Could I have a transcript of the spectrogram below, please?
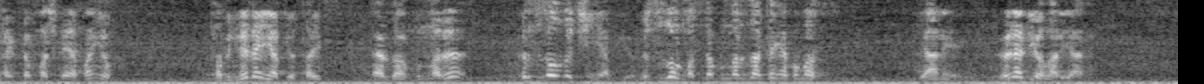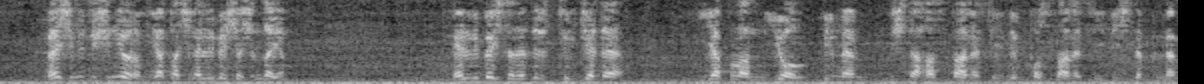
Tayyip'ten başka yapan yok. Tabi neden yapıyor Tayyip Erdoğan bunları? Hırsız olduğu için yapıyor. Hırsız olmazsa bunları zaten yapamaz. Yani öyle diyorlar yani. Ben şimdi düşünüyorum. Yaklaşık 55 yaşındayım. 55 senedir Türkiye'de yapılan yol bilmem işte hastanesiydi, postanesiydi, işte bilmem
